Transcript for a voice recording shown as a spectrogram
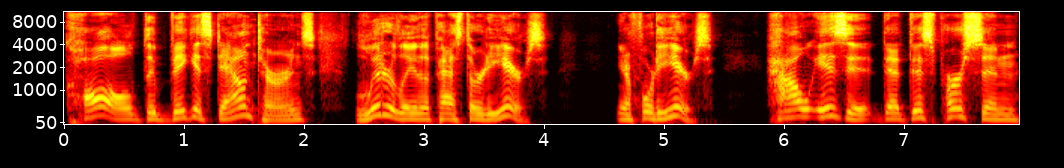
called the biggest downturns literally the past 30 years, you know, 40 years. How is it that this person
